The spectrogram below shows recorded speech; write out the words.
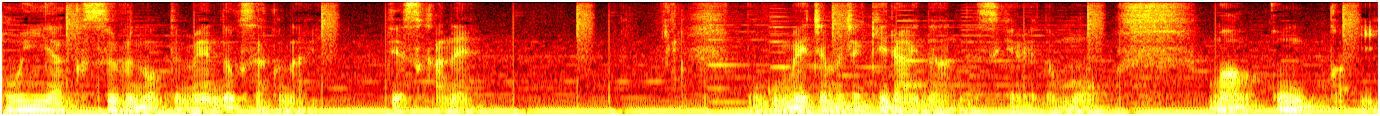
翻訳するのってめんどくさくないですかね？僕めちゃめちゃ嫌いなんですけれどもまあ今回、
